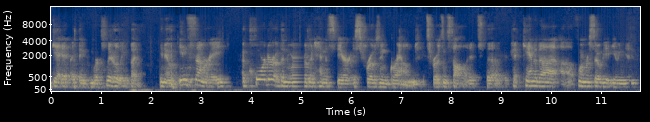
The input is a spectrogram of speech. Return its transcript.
get it, I think, more clearly. But, you know, in summary, a quarter of the northern hemisphere is frozen ground. It's frozen solid. It's the, Canada, uh, former Soviet Union,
